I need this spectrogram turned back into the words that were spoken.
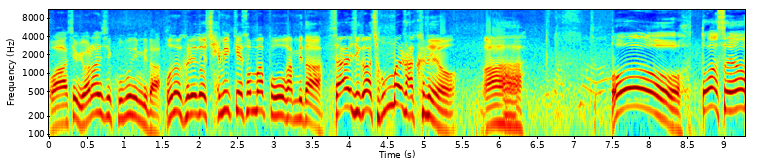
와, 지금 11시 9분입니다. 오늘 그래도 재밌게 손맛 보고 갑니다. 사이즈가 정말 다 크네요. 아. 오, 또 왔어요?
